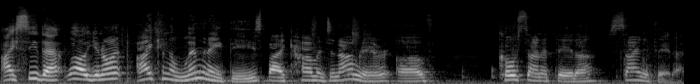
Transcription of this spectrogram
I see that, well, you know what? I can eliminate these by a common denominator of cosine of theta, sine of theta.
